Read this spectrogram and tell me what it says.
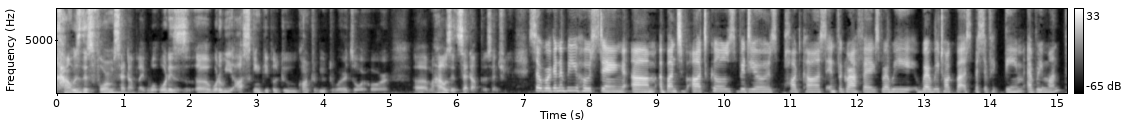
how is this forum set up? Like, what, what is uh, what are we asking people to contribute towards, or, or um, how is it set up essentially? So we're going to be hosting um, a bunch of articles, videos, podcasts, infographics where we where we talk about a specific theme every month.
